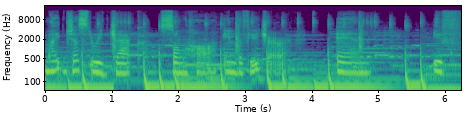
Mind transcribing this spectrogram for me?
might just reject Songha in the future. And if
